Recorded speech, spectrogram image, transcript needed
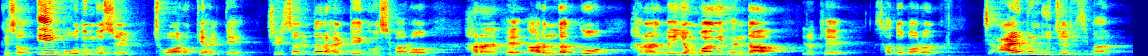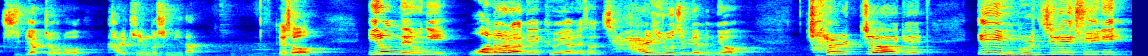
그래서 이 모든 것을 조화롭게 할 때, 질서를 따라 할 때 그것이 바로 하나님 앞에 아름답고 하나님의 영광이 된다. 이렇게 사도 바울은 짧은 구절이지만 집약적으로 가르치는 것입니다. 그래서 이런 내용이 원활하게 교회 안에서 잘 이루어지려면요. 철저하게 이 물질의 주인이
